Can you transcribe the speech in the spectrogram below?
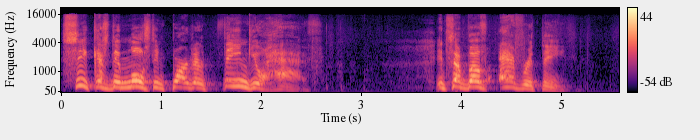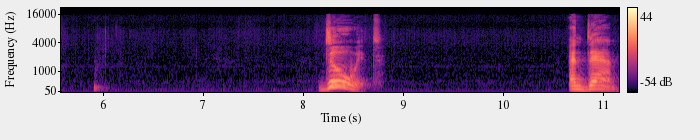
Seek is the most important thing you have, it's above everything. Do it. And then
